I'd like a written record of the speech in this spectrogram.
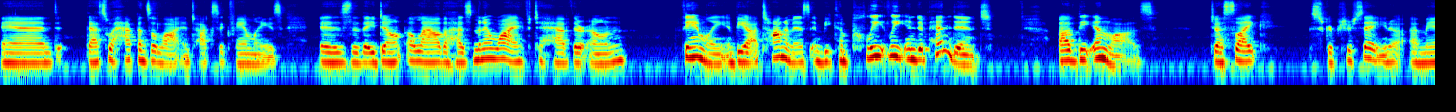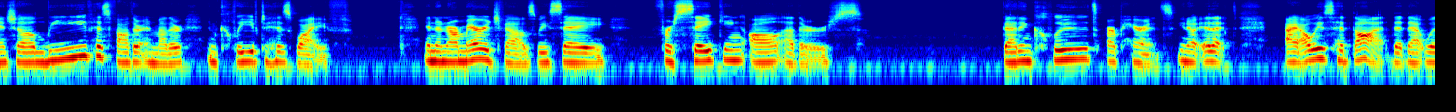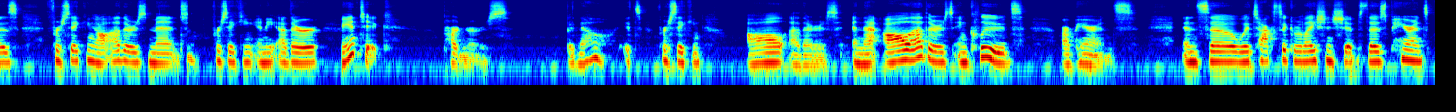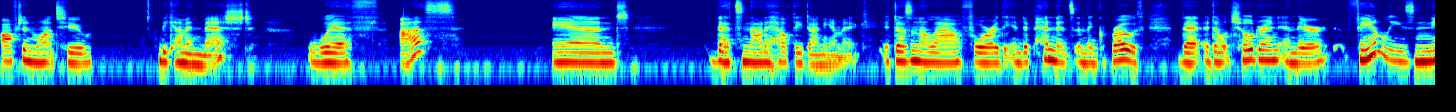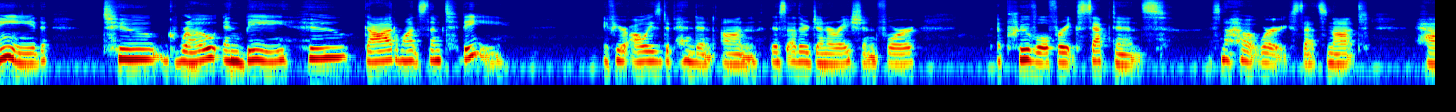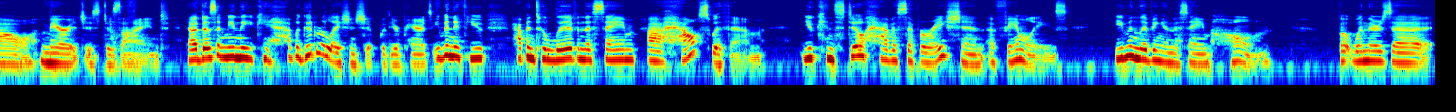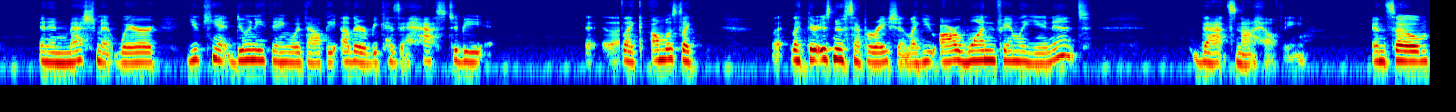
And that's what happens a lot in toxic families is that they don't allow the husband and wife to have their own family and be autonomous and be completely independent of the in-laws. Just like scriptures say, you know, a man shall leave his father and mother and cleave to his wife. And in our marriage vows, we say, forsaking all others. That includes our parents. You know, that I always had thought that that was forsaking all others meant forsaking any other romantic partners. But no, it's forsaking all others. And that all others includes our parents. And so, with toxic relationships, those parents often want to become enmeshed with us. And that's not a healthy dynamic. It doesn't allow for the independence and the growth that adult children and their families need to grow and be who God wants them to be. If you're always dependent on this other generation for approval, for acceptance, it's not how it works. That's not how marriage is designed. Now, it doesn't mean that you can't have a good relationship with your parents, even if you happen to live in the same uh, house with them. You can still have a separation of families, even living in the same home. But when there's a an enmeshment where you can't do anything without the other because it has to be uh, like almost like like there is no separation, like you are one family unit, that's not healthy. And so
